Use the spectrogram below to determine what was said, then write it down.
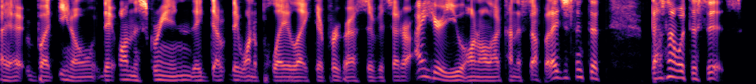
Uh, but you know, they on the screen they they want to play like they're progressive, et cetera. I hear you on all that kind of stuff, but I just think that that's not what this is.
